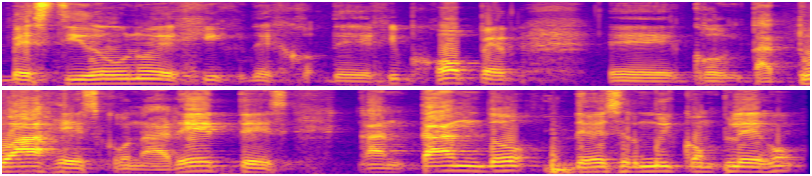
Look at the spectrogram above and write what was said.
vestido uno de hip, de, hopper, eh, con tatuajes, con aretes, cantando. Debe ser muy complejo,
